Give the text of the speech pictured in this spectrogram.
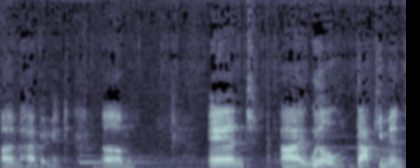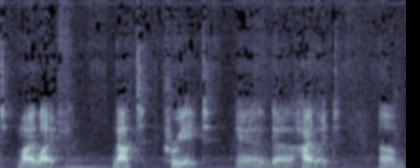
I'm having it. Um, and I will document my life, not create and uh, highlight. Um,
